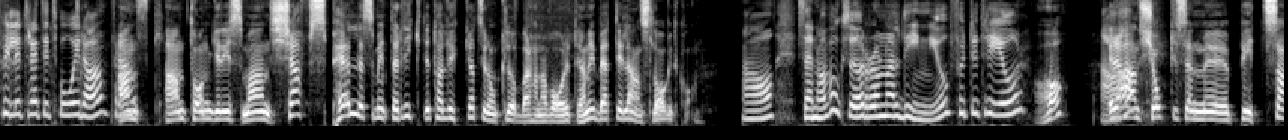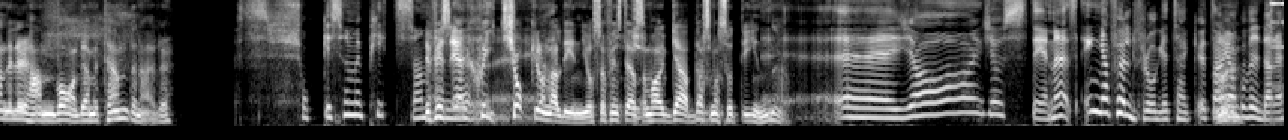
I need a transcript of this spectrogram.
fyller 32 idag, An- fransk. Anton Griezmann, Tjafs-Pelle som inte riktigt har lyckats i de klubbar han har varit i. Han är ju bättre i landslaget karln. Ja, sen har vi också Ronaldinho, 43 år. Jaha. Är det han tjockisen med pizzan eller är det han vanliga med tänderna? Eller? Tjockisen med pizzan. Det finns eller- en skittjock Ronaldinho och så finns det en som har gaddar som har suttit inne. Eh, ja, just det. Nej, inga följdfrågor tack, utan jag går vidare.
